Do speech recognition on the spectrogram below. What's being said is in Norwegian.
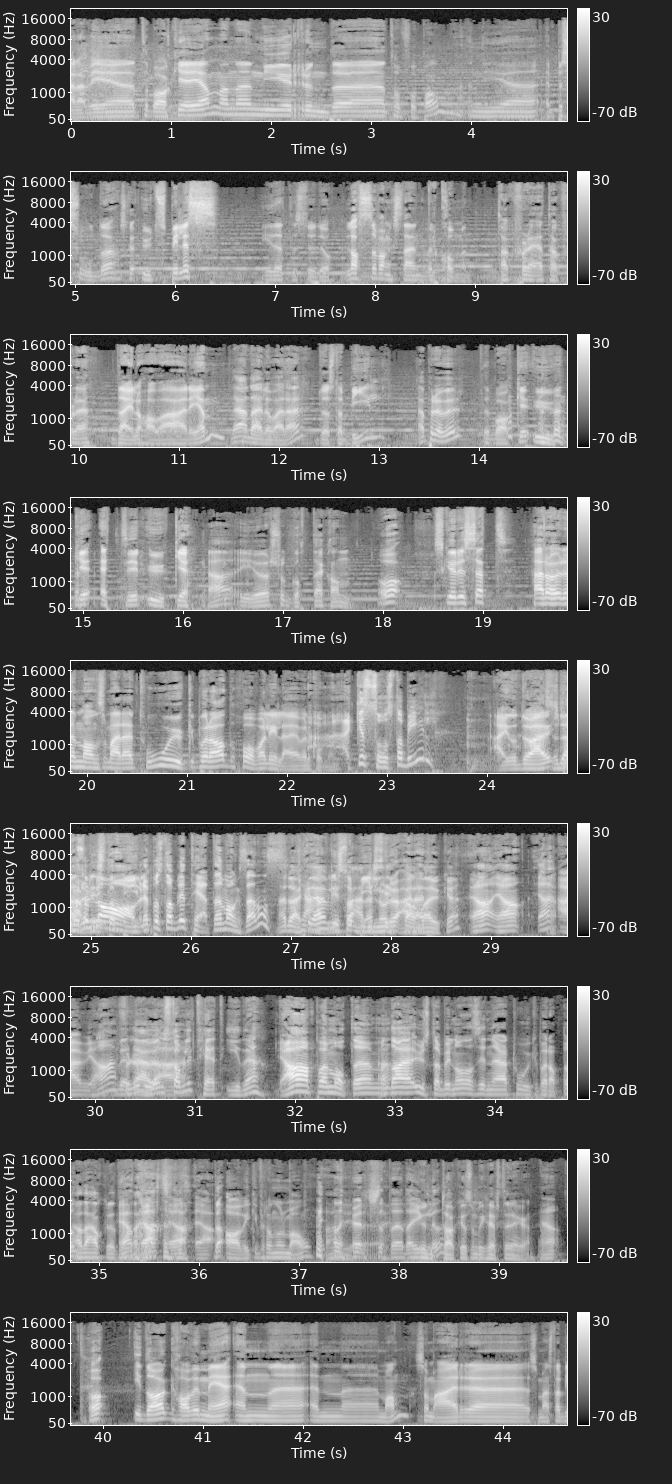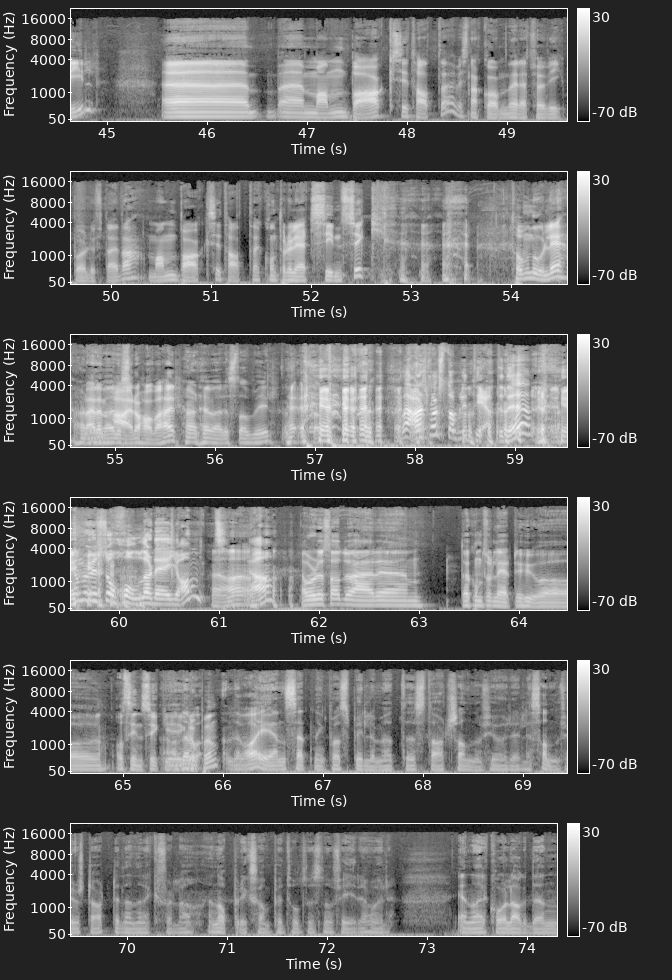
Der er vi tilbake igjen. En eh, ny runde toppfotball. En ny eh, episode skal utspilles i dette studio. Lasse Wangstein, velkommen. Takk for det. takk for det Deilig å ha deg her igjen. Det er deilig å være her. Du er stabil. Jeg prøver. Tilbake uke etter uke. Ja, jeg gjør så godt jeg kan. Og Skurresett, her har du en mann som er her to uker på rad. Håvard Lilleheie, velkommen. Jeg er ikke så stabil. Nei jo, du er jo Du er er lavere på stabilitet enn Vangstein. Altså. Nei, du er ikke det Jævlig hvis du er stabil når du er her. uke. Ja, ja, ja, ja, ja jeg Det, det er jo en stabilitet i det. Ja, på en måte. Men da er jeg ustabil nå, da, siden jeg er to uker på rappen. Ja, det er akkurat Ja, det. ja, ja, ja. Det avviker fra normalen. Ja, det, gjør det. det er hyggelig, det. Unntaket som bekrefter regelen. Ja. Og i dag har vi med en, eh, en eh, mann som er, eh, som er stabil. Eh, eh, mannen bak sitatet Vi snakka om det rett før vi gikk på lufta i dag. Mannen bak sitatet 'kontrollert sinnssyk'. Tom Nordli, det er en ære å ha deg her. Er det å være stabil? Det er en slags stabilitet i det. Ja, men hvis du holder det jevnt Ja, ja. ja. Ja, hvor du sa du er eh, Du er kontrollert i huet og, og sinnssyk i Ja, kroppen? var, det var én setning på et spillemøte Start Sandefjord, eller Sandefjord Start i den rekkefølga. En opprykkskamp i 2004 hvor NRK lagde en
